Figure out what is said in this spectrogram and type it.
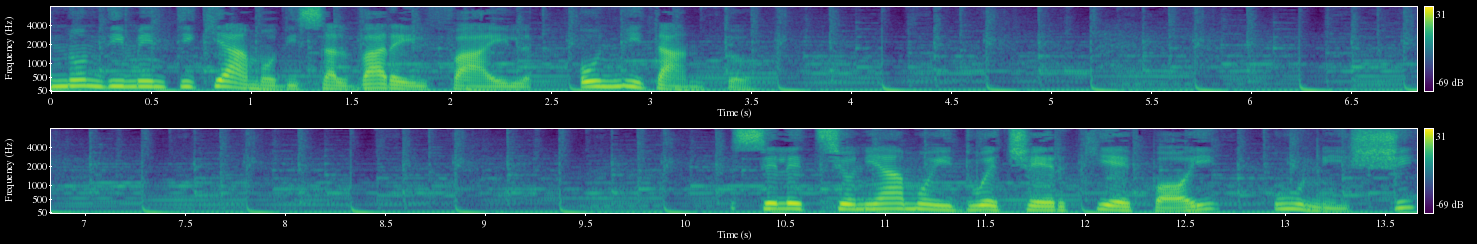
Non dimentichiamo di salvare il file, ogni tanto. Selezioniamo i due cerchi e poi, unisci,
